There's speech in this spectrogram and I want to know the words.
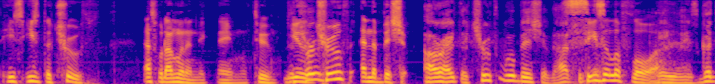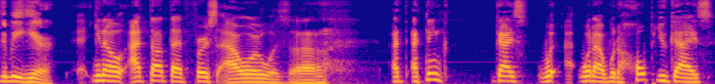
He's, he's the truth. That's what I'm going to nickname him, too. The truth? the truth and the bishop. All right, the truth will bishop. I'll Caesar LeFlore. Amen. It's good to be here. you know, I thought that first hour was. Uh, I, I think, guys, what, what I would hope you guys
